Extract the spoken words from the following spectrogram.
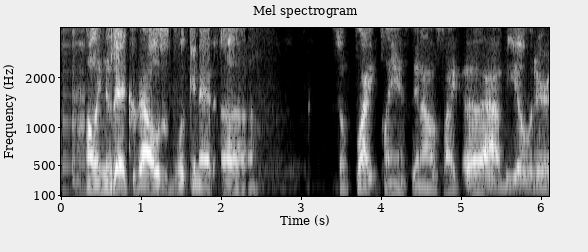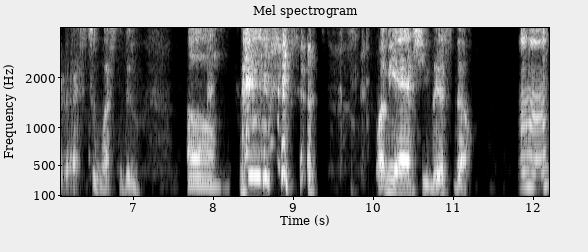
Mhm. I only knew that because I was looking at uh some flight plans. Then I was like, uh, I'll be over there. That's too much to do. Um, let me ask you this though: Mm-hmm.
